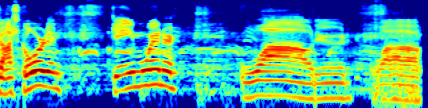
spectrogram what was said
Josh Gordon, game winner. Wow, dude. Wow.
